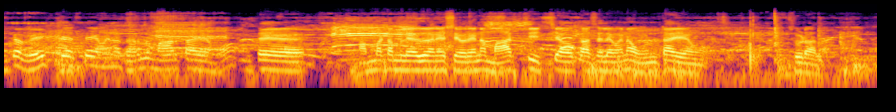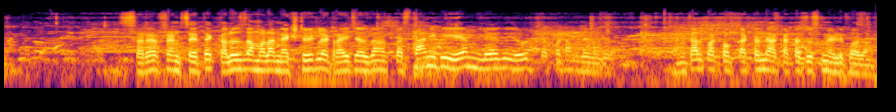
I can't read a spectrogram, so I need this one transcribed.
ఇంకా వెయిట్ చేస్తే ఏమైనా ధరలు మారుతాయేమో. అంటే అమ్మటం లేదు అనేసి ఎవరైనా మార్చి ఇచ్చే అవకాశాలు ఏమైనా ఉంటాయేమో చూడాలి. సరే ఫ్రెండ్స్ అయితే కలుద్దాం. అలా నెక్స్ట్ వీక్లో ట్రై చేద్దాం. ప్రస్తుతానికి ఏం లేదు ఎవరు చెప్పటం లేదు. వెనకాల పక్క ఒక కట్ట ఉంది ఆ కట్ట చూసుకుని వెళ్ళిపోదాం.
